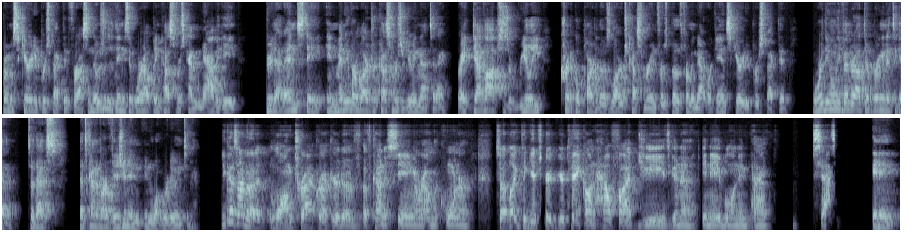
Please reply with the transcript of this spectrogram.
from a security perspective for us? And those are the things that we're helping customers kind of navigate through that end state. And many of our larger customers are doing that today, right? DevOps is a really critical part of those large customer infos, both from a network and security perspective. We're the only vendor out there bringing it together. So that's that's kind of our vision in, in what we're doing today. You guys have a long track record of, of kind of seeing around the corner. So I'd like to get your, your take on how 5G is going to enable and impact SaaS. In a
